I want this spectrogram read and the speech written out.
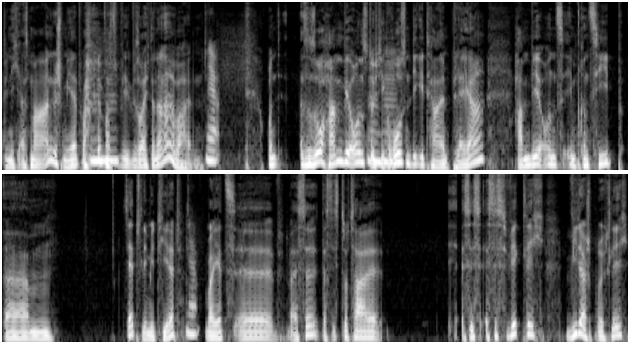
bin ich erstmal angeschmiert. weil- Mhm. Was, wie, wie soll ich denn dann arbeiten? Ja. Und also so haben wir uns durch die Mhm. großen digitalen Player, haben wir uns im Prinzip ähm, selbst limitiert. Ja. Weil jetzt, äh, weißt du, das ist total, es ist, es ist wirklich widersprüchlich,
